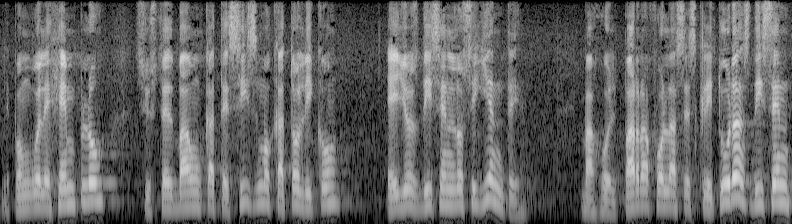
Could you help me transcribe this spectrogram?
Le pongo el ejemplo, si usted va a un catecismo católico, ellos dicen lo siguiente, bajo el párrafo Las Escrituras, dicen,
